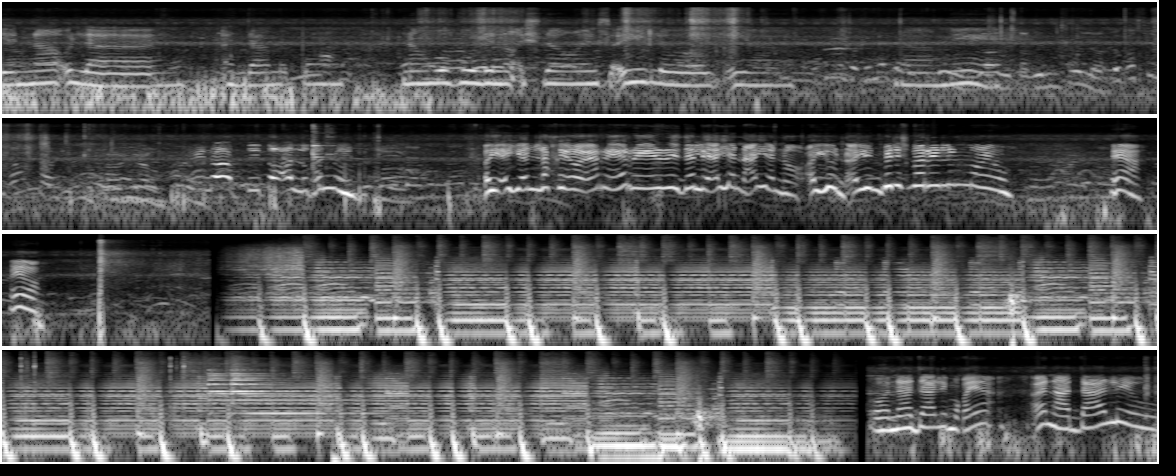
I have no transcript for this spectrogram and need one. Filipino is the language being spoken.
Yan na ulan. Ang dami pong nanghuhuli ng isda ngayon sa ilog. Ayan. Dami. Dito alugin mo. Ay, ayan, laki. Oh. Eri, eri, eri. Dali. Ayan, ayan. Oh. Ayun, ayun. Bilis barilin mo. Yun. Oh, nadali mo kaya? Ah, nadali. Oh.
